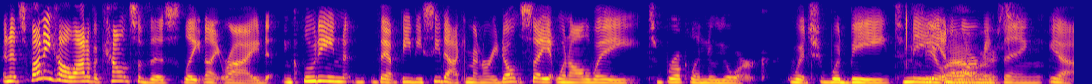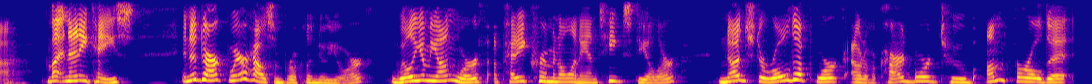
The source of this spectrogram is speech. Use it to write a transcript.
And it's funny how a lot of accounts of this late night ride, including that BBC documentary, don't say it went all the way to Brooklyn, New York, which would be, to me, Few an alarming hours. thing. Yeah. But in any case, in a dark warehouse in Brooklyn, New York, William Youngworth, a petty criminal and antiques dealer, nudged a rolled up work out of a cardboard tube, unfurled it,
